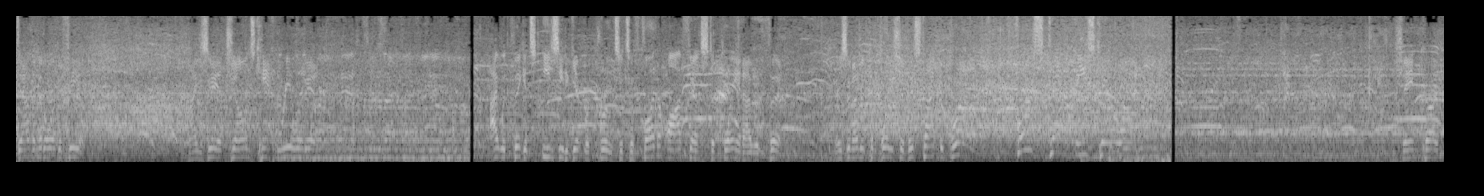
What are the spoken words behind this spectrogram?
Down the middle of the field. Isaiah Jones can't reel it in. I would think it's easy to get recruits. It's a fun offense to play, and I would think. There's another completion, this time to Brown. First down, East Carolina. Shane Carden.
